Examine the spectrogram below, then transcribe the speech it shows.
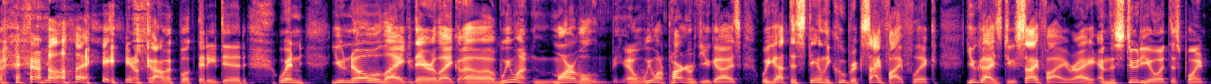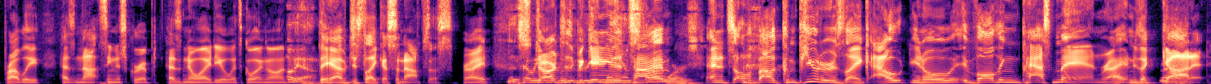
you know comic book that he did when you know like they're like uh we want Marvel you know we want to partner with you guys. We got this Stanley Kubrick sci-fi flick. You guys do sci-fi, right? And the studio at this point probably has not seen a script, has no idea what's going on. Oh, yeah. They have just like a synopsis, right? That's Starts at the beginning of the time and it's all about computers like out, you know, evolving past man, right? And he's like, got it.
